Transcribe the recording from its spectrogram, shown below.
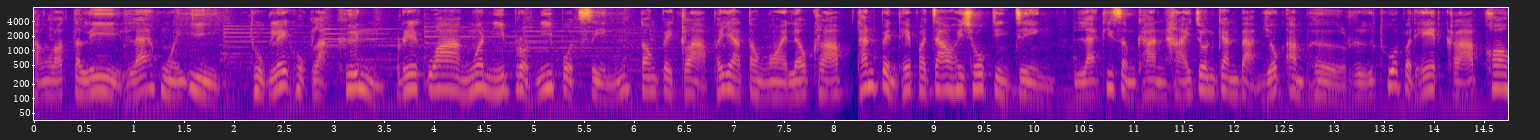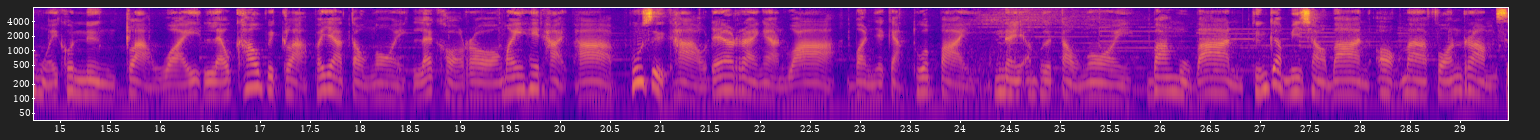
ทั้งลอตเตอรี่และหวยอีก ถูกเลขหกหลักขึ้น เรียกว่างวดนี้ปลดหนี้ปลดสินต้องไปกราบพญาเต่างอยแล้วครับ ท่านเป็นเทพเจ้าให้โชคจริง ๆ และที่สำคัญหายจนกันแบบยกอำเภอหรือทั่วประเทศครับ ข้อหวยคนหนึ่งกล่าวไว้แล้วเข้าไปกราบพญาเต่างอย และขอร้องไม่ให้ถ่ายภาพ ผู้สื่อข่าวได้รายงานว่าบรรยากาศทั่วไป ในอำเภอเต่างอย บางหมู่บ้าน ถึงกับมีชาวบ้านออกมาฟ้อนรำแส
